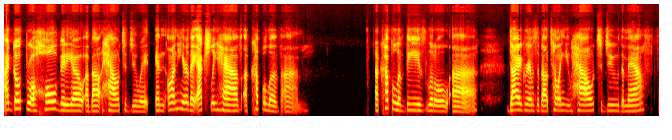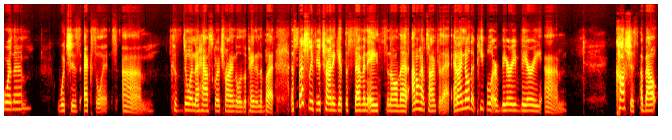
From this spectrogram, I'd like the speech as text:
I go through a whole video about how to do it. And on here, they actually have a couple of um, a couple of these little uh, diagrams about telling you how to do the math for them, which is excellent. Um, because doing a half square triangle is a pain in the butt, especially if you're trying to get the seven eighths and all that. I don't have time for that. And I know that people are very, very um, cautious about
